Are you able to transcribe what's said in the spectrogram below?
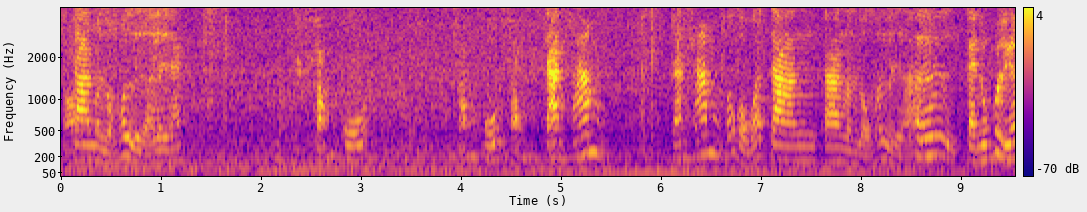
สองจานเหมันหลวงพ่อเหลือเลยนะสองปูสองปูสองจานซ้ำจานซ้เพราะผมว่าจานจานเหมันหลวงพ่อเหลือำเออ แต่หลวงพ่อเหลือ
